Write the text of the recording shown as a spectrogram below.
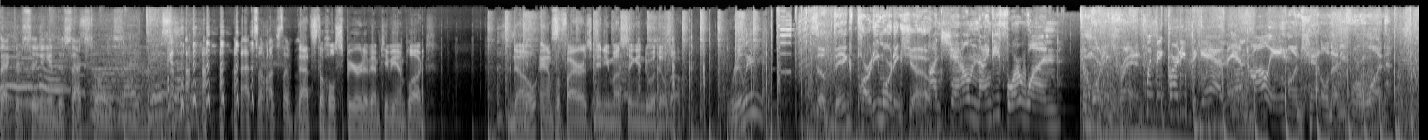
like they're singing into sex toys. That's awesome. That's the whole spirit of MTV Unplugged. No amplifiers, and you must sing into a dildo. Really? The Big Party Morning Show. On Channel 94.1. The morning trend With Big Party began and Molly. on Channel 94.1.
